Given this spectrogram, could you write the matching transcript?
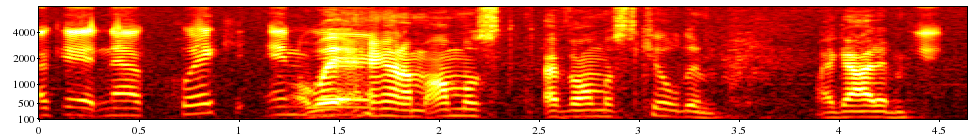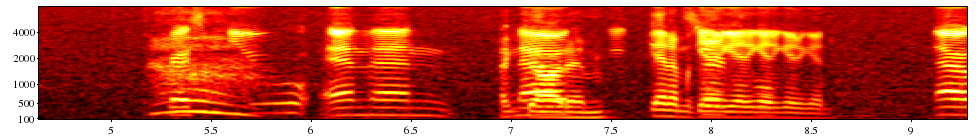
Okay, now click and. Oh wait, hang on. I'm almost. I've almost killed him. I got him. press Q and then I now, got him. Get him get him Get again, again, circle. again, again. Now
